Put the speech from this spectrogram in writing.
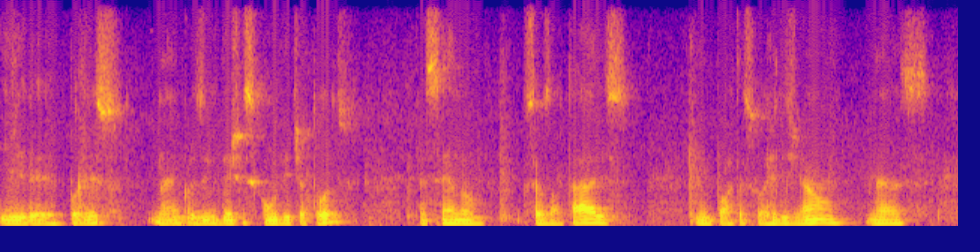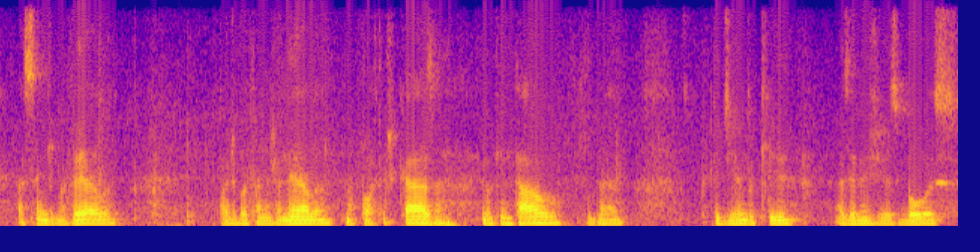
e por isso, né, inclusive deixo esse convite a todos que acendam os seus altares, não importa a sua religião, né, acende uma vela, pode botar na janela, na porta de casa, no quintal, né, pedindo que as energias boas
